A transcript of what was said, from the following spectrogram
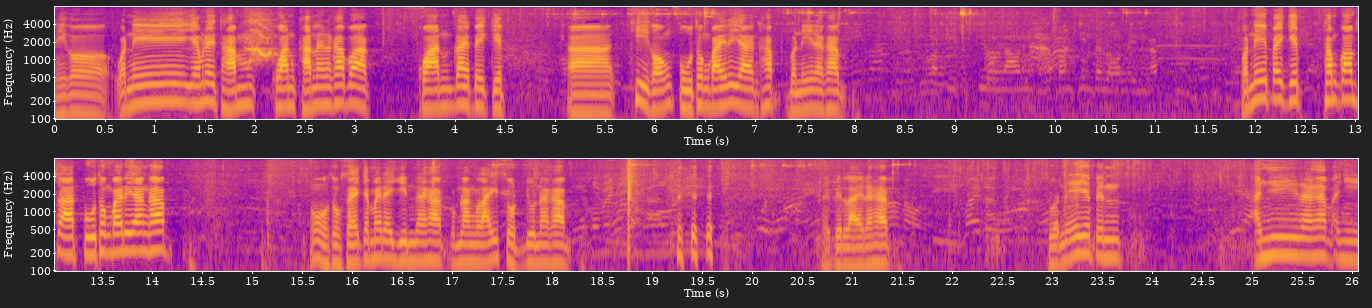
นี่ก็วันนี้ยังไม่ได้ทำควานขันเลยนะครับ ว่าควานได้ไปเก็บขี้ของปู่ทองใบหรือยังครับ วันนี้นะครับ วันนี้ไปเก็บทำความสะอาดปู่ทองใบหรือยังครับ โอ้สงสัยจะไม่ได้ยินนะครับกำลังไลฟ์สดอยู่นะครับ ไม่เป็นไรนะครับ ส่วนนี้จะเป็นอัญญีนะครับ อัญญี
